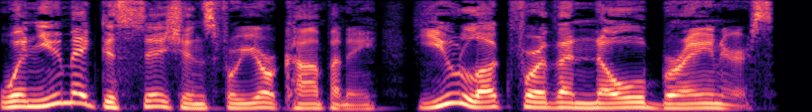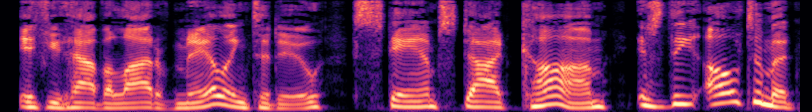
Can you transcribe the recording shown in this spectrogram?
When you make decisions for your company, you look for the no-brainers. If you have a lot of mailing to do, stamps.com is the ultimate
